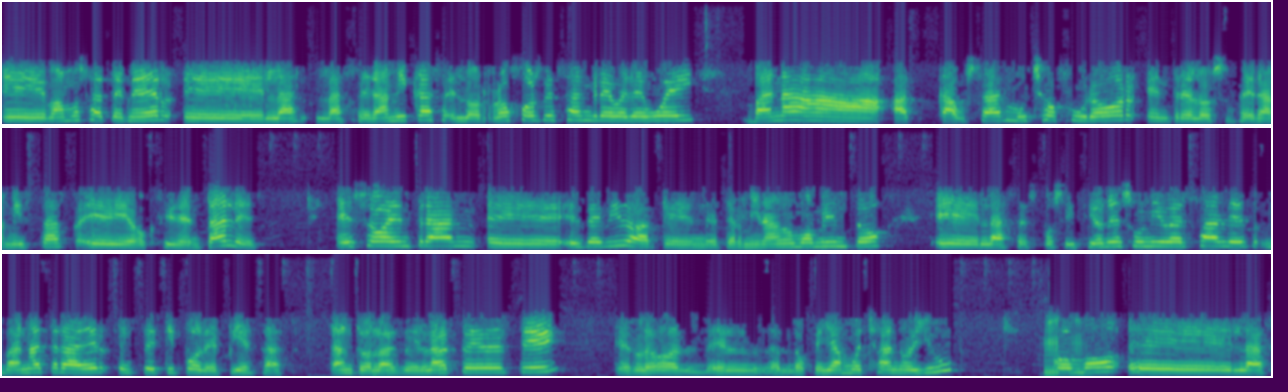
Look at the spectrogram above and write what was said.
eh, vamos a tener eh, las, las cerámicas, los rojos de sangre de buey van a, a causar mucho furor entre los ceramistas eh, occidentales. Eso entran, eh, es debido a que en determinado momento eh, las exposiciones universales van a traer este tipo de piezas, tanto las del arte del té, que es lo, del- lo que llamo chanoyu, como eh, las,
